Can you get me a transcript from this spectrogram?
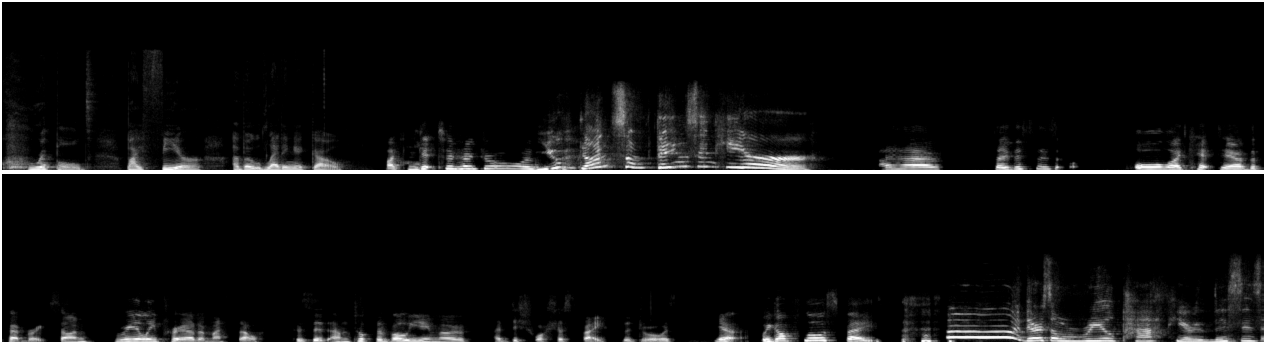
crippled by fear about letting it go. I can get to her drawers. You've done some things in here. I have. So this is all I kept out of the fabric. So I'm really proud of myself because it um, took the volume of a dishwasher space, the drawers. Yeah, we got floor space. oh, there's a real path here. This is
